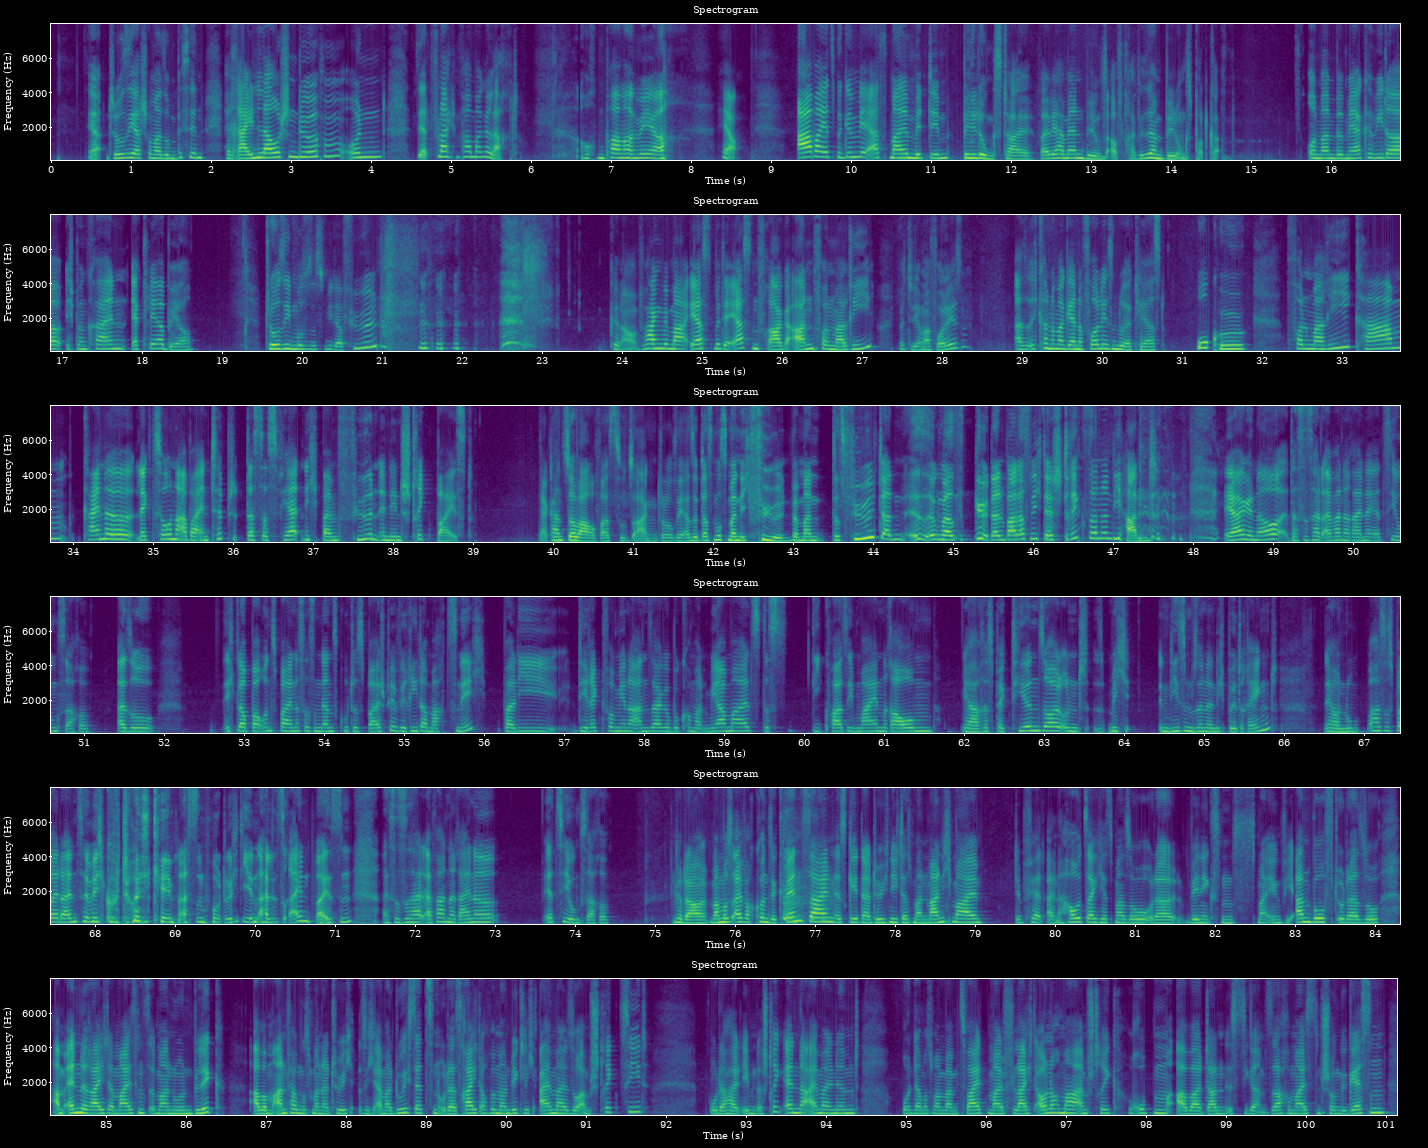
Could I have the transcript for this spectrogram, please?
Ja, Josie hat schon mal so ein bisschen reinlauschen dürfen und sie hat vielleicht ein paar Mal gelacht. Auch ein paar Mal mehr. Ja. Aber jetzt beginnen wir erstmal mit dem Bildungsteil, weil wir haben ja einen Bildungsauftrag. Wir sind ja ein Bildungspodcast. Und man bemerke wieder, ich bin kein Erklärbär. Josie muss es wieder fühlen. Genau. Fangen wir mal erst mit der ersten Frage an von Marie. Möchtest du dir mal vorlesen? Also ich kann nur mal gerne vorlesen, du erklärst. Okay. Von Marie kam keine Lektion, aber ein Tipp, dass das Pferd nicht beim Führen in den Strick beißt. Da kannst du aber auch was zu sagen, Josie. Also das muss man nicht fühlen. Wenn man das fühlt, dann ist irgendwas, dann war das nicht der Strick, sondern die Hand. ja, genau. Das ist halt einfach eine reine Erziehungssache. Also ich glaube, bei uns beiden ist das ein ganz gutes Beispiel. Verida macht's nicht, weil die direkt von mir eine Ansage bekommen hat, mehrmals, dass die quasi meinen Raum ja respektieren soll und mich in diesem Sinne nicht bedrängt. Ja, und du hast es bei deinen ziemlich gut durchgehen lassen, wodurch die in alles reinbeißen. Also es ist halt einfach eine reine Erziehungssache. Genau, man muss einfach konsequent sein. Es geht natürlich nicht, dass man manchmal dem Pferd eine Haut, sage ich jetzt mal so, oder wenigstens mal irgendwie anbufft oder so. Am Ende reicht da meistens immer nur ein Blick, aber am Anfang muss man natürlich sich einmal durchsetzen oder es reicht auch, wenn man wirklich einmal so am Strick zieht oder halt eben das Strickende einmal nimmt und da muss man beim zweiten Mal vielleicht auch noch mal am Strick ruppen, aber dann ist die ganze Sache meistens schon gegessen.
